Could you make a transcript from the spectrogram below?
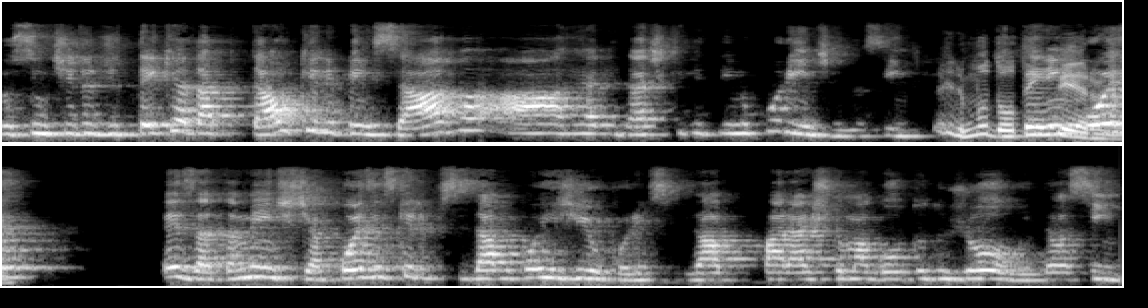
no sentido de ter que adaptar o que ele pensava à realidade que ele tem no Corinthians, assim. Ele mudou o tempero. Coisa... Né? Exatamente, tinha coisas que ele precisava corrigir, o Corinthians precisava parar de tomar gol todo jogo, então, assim,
